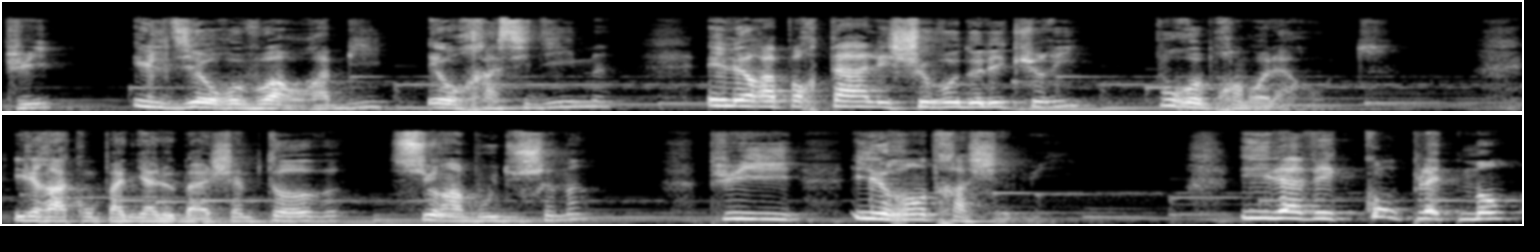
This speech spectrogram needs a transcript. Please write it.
Puis, il dit au revoir au rabbi et au chassidim et leur apporta les chevaux de l'écurie pour reprendre la route. Il raccompagna le Baal Shem Tov sur un bout du chemin, puis il rentra chez lui. Il avait complètement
